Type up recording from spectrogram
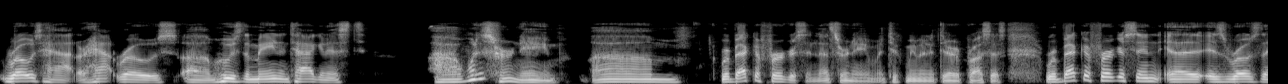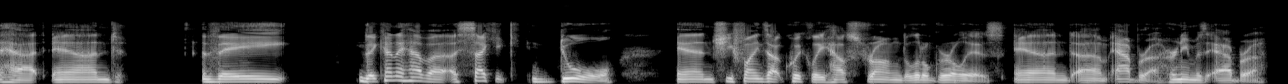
Rose Hat or Hat Rose, um, who's the main antagonist. Uh, what is her name? Um, Rebecca Ferguson. That's her name. It took me a minute there to process. Rebecca Ferguson uh, is Rose the Hat, and they they kind of have a, a psychic duel and she finds out quickly how strong the little girl is. And um, Abra, her name is Abra,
